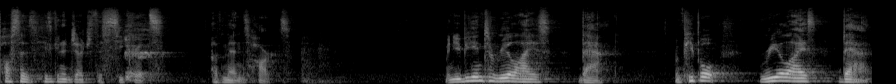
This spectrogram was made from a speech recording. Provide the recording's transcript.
Paul says He's going to judge the secrets of men's hearts. When you begin to realize that, when people realize that,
